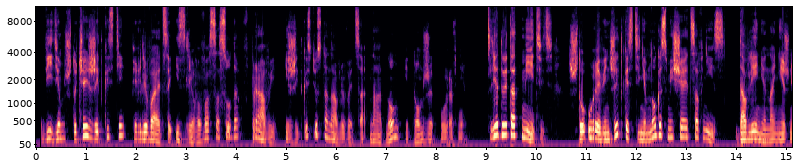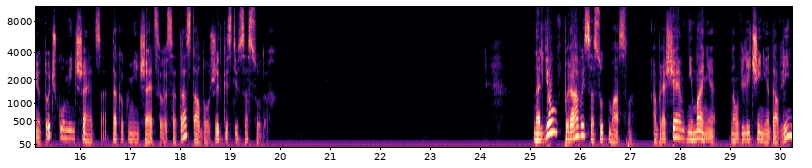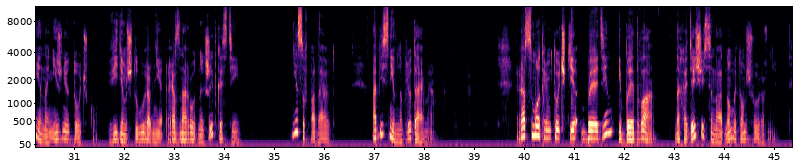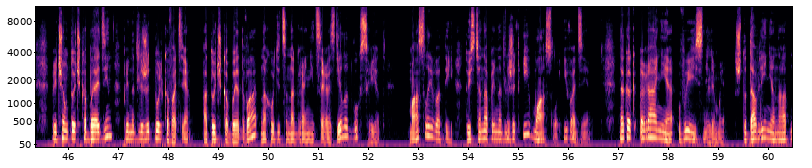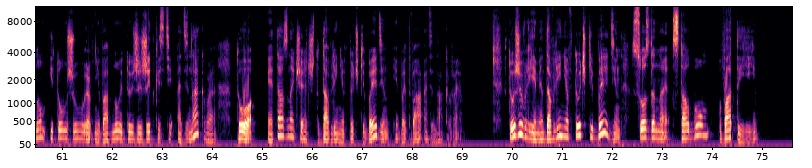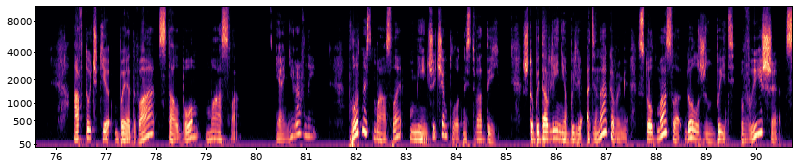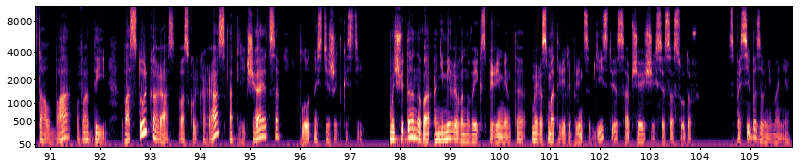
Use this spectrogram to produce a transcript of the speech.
Видим, что часть жидкости переливается из левого сосуда в правый, и жидкость устанавливается на одном и том же уровне. Следует отметить, что уровень жидкости немного смещается вниз. Давление на нижнюю точку уменьшается, так как уменьшается высота столбов жидкости в сосудах. Нальем в правый сосуд масло. Обращаем внимание на увеличение давления на нижнюю точку. Видим, что уровни разнородных жидкостей не совпадают. Объясним наблюдаемое. Рассмотрим точки B1 и B2, находящиеся на одном и том же уровне. Причем точка B1 принадлежит только воде, а точка B2 находится на границе раздела двух сред – масла и воды, то есть она принадлежит и маслу, и воде. Так как ранее выяснили мы, что давление на одном и том же уровне в одной и той же жидкости одинаковое, то это означает, что давление в точке B1 и B2 одинаковое. В то же время давление в точке B1 создано столбом воды, а в точке B2 столбом масла. И они равны. Плотность масла меньше, чем плотность воды. Чтобы давления были одинаковыми, столб масла должен быть выше столба воды во столько раз, во сколько раз отличается плотности жидкостей. С помощью данного анимированного эксперимента мы рассмотрели принцип действия сообщающихся сосудов. Спасибо за внимание.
